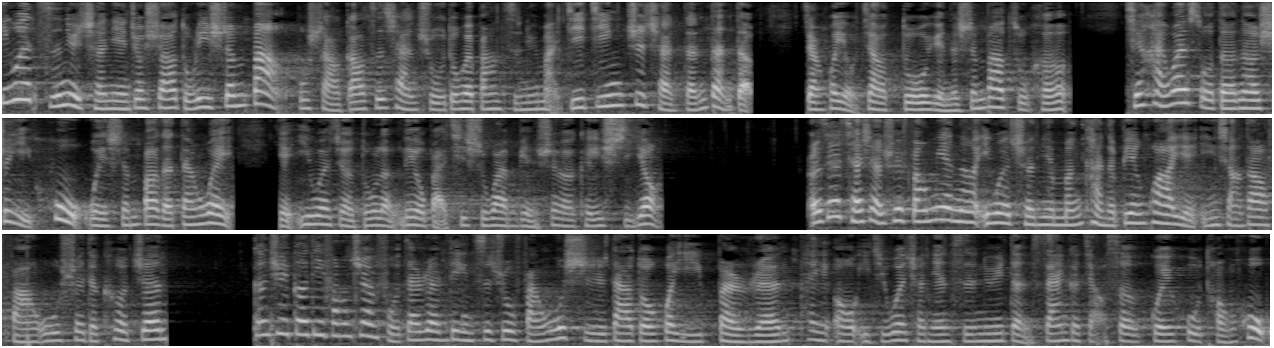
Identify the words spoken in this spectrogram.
因为子女成年就需要独立申报，不少高资产族都会帮子女买基金、置产等等的，将会有较多元的申报组合。且海外所得呢是以户为申报的单位，也意味着多了六百七十万免税额可以使用。而在财产税方面呢，因为成年门槛的变化，也影响到房屋税的课征。根据各地方政府在认定自住房屋时，大多会以本人、配偶以及未成年子女等三个角色归户同户。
